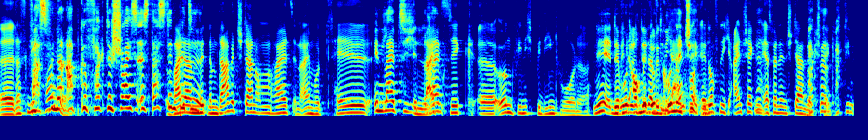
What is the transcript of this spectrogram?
Äh, Was für heute. eine abgefuckte Scheiße ist das denn Weil bitte? er mit einem Davidstern um den Hals in einem Hotel in Leipzig. in Leipzig äh, irgendwie nicht bedient wurde. Nee, der mit, wurde- auch der mit der nicht Begründung, von, einchecken. er durfte nicht einchecken, erst wenn er den Stern Pack, wegsteckt. pack den.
